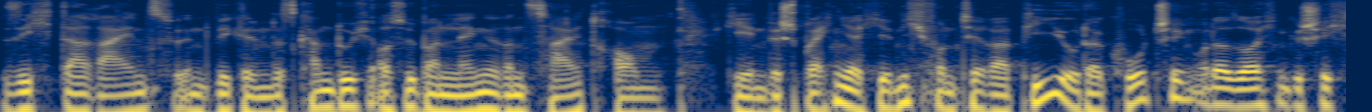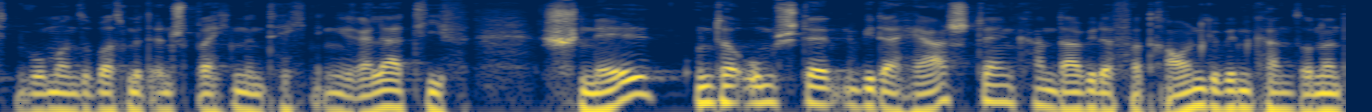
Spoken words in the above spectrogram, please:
sich da rein zu entwickeln. Das kann durchaus über einen längeren Zeitraum gehen. Wir sprechen ja hier nicht von Therapie oder Coaching oder solchen Geschichten, wo man sowas mit entsprechenden Techniken relativ schnell unter Umständen wieder herstellen kann, da wieder Vertrauen gewinnen kann, sondern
